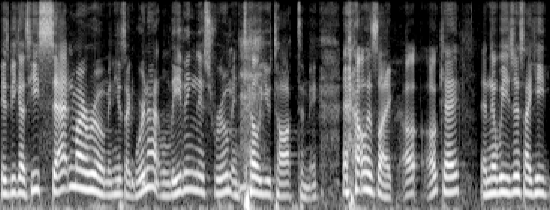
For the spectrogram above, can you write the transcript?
is because he sat in my room and he's like, "We're not leaving this room until you talk to me." And I was like, "Oh, okay." And then we just like he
